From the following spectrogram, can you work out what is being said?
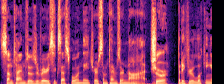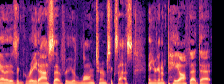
Sometimes those are very successful in nature. Sometimes they're not. Sure. But if you're looking at it as a great asset for your long-term success and you're going to pay off that debt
